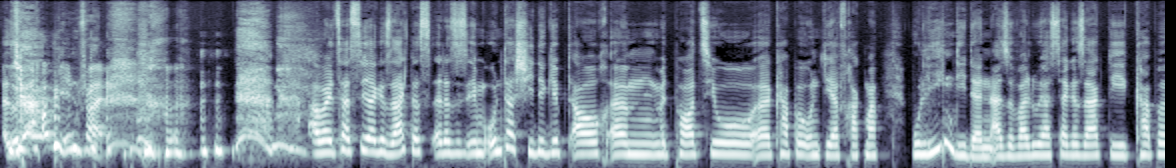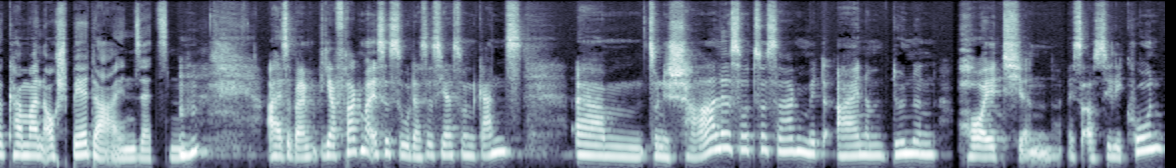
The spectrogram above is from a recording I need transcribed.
also, ja auf jeden Fall. Aber jetzt hast du ja gesagt, dass, dass es eben Unterschiede gibt, auch ähm, mit Portio, äh, Kappe und Diaphragma. Wo liegen die denn? Also, weil du hast ja gesagt, die Kappe kann man auch später einsetzen. Mhm. Also beim Diaphragma ist es so, das ist ja so ein ganz ähm, so eine Schale sozusagen mit einem dünnen Häutchen. Ist aus Silikon.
